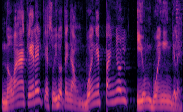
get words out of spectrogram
no van a querer que su hijo tenga un buen español y un buen inglés.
